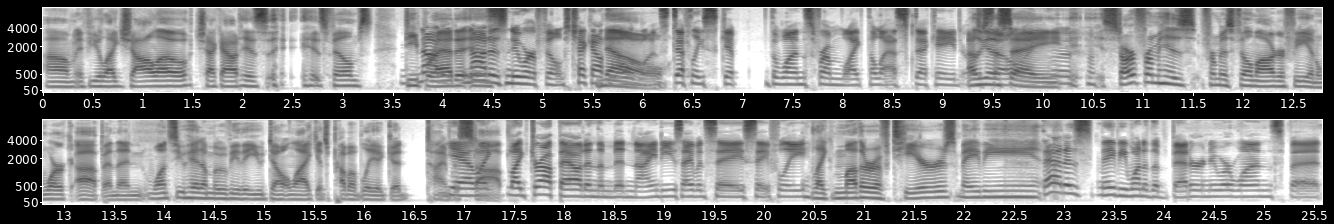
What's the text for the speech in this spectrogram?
Um, if you like Giallo, check out his his films. Deep not, Red not is as newer films. Check out the old ones. Definitely skip the ones from like the last decade. Or I was gonna so. say Like, start from his from his filmography and work up, and then once you hit a movie that you don't like, it's probably a good time to yeah, stop. like like drop out in the mid '90s. I would say safely. like Mother of Tears, maybe. That is maybe one of the better newer ones, but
